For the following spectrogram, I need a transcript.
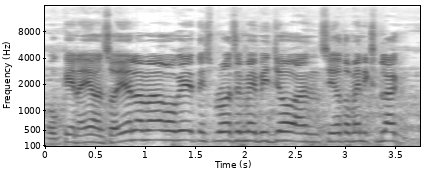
okay na yon. So, yun lang mga kogi. Thanks for watching my video and see you to my next vlog.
